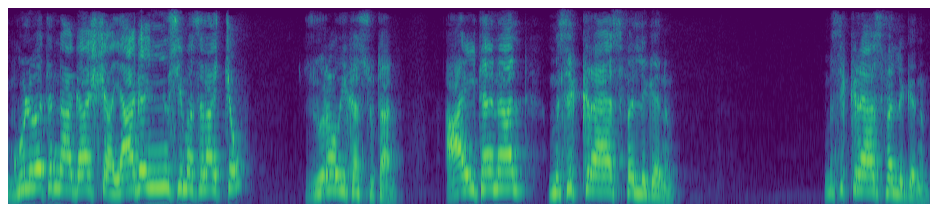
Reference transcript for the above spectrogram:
ጉልበትና ጋሻ ያገኙ ሲመስላቸው ዙረው ይከሱታል። አይተናል። ምስክር አያስፈልገንም። ምስክር አያስፈልገንም።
